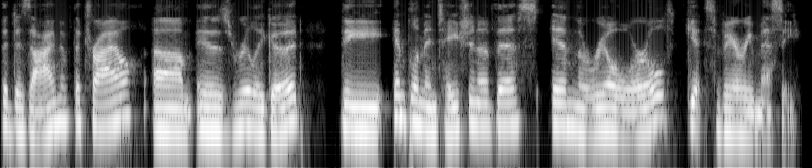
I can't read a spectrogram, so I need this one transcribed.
the design of the trial um, is really good, the implementation of this in the real world gets very messy.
